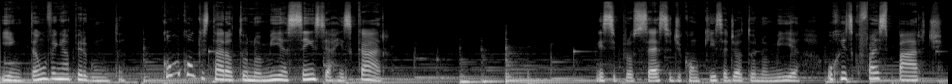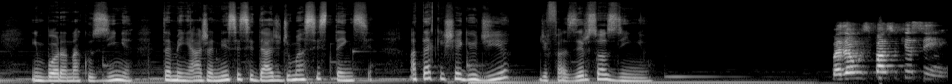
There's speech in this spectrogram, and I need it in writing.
E então vem a pergunta: como conquistar autonomia sem se arriscar? Nesse processo de conquista de autonomia, o risco faz parte, embora na cozinha também haja necessidade de uma assistência, até que chegue o dia de fazer sozinho. Mas é um espaço que, assim,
